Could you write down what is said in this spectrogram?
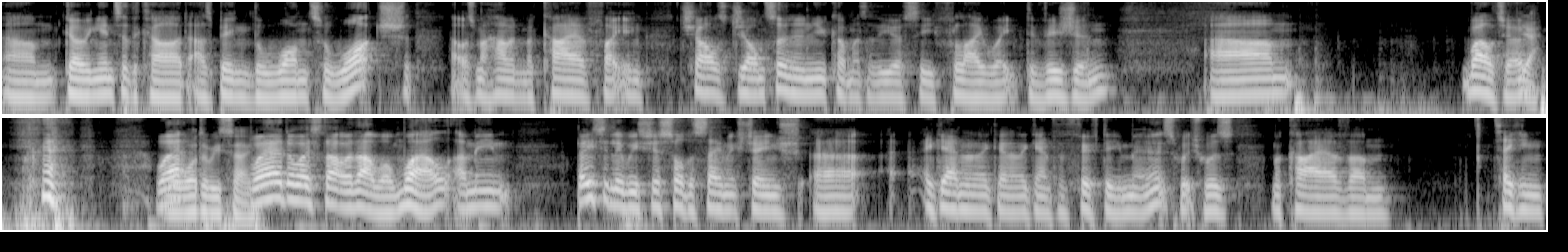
um, going into the card as being the one to watch. That was Muhammad Mokaev fighting Charles Johnson, a newcomer to the UFC flyweight division. Um, Well, Joe. Yeah. where, Well, what do we say? Where do I start with that one? Well, I mean, basically, we just saw the same exchange uh, again and again and again for 15 minutes, which was Mokaev um, taking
